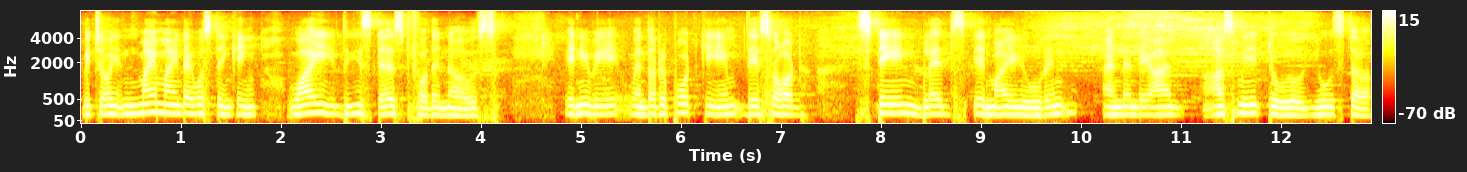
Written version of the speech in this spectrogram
Which in my mind I was thinking, why these tests for the nerves? Anyway, when the report came, they saw stained bloods in my urine, and then they asked me to use the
